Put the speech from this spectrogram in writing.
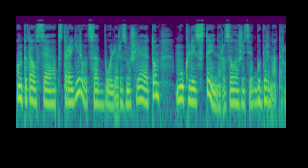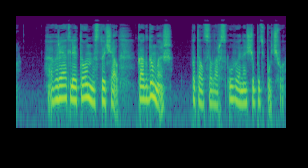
Он пытался абстрагироваться от боли, размышляя о том, мог ли Стейнер заложить их губернатору. «Вряд ли это он настучал. Как думаешь?» — пытался Ларс Уве нащупать почву.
